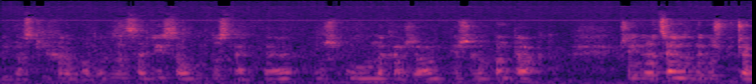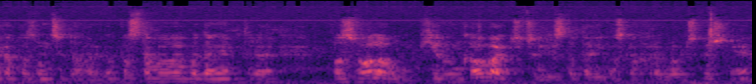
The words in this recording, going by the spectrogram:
jednostki chorobowe, w zasadzie są dostępne już u lekarza pierwszego kontaktu. Czyli wracając do tego szpiczaka plazmoncydowego, podstawowe badania, które pozwolą kierunkować, czy jest to ta jednostka chorobowa, czy też nie,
